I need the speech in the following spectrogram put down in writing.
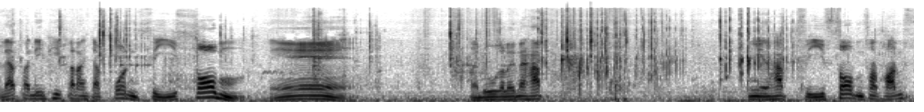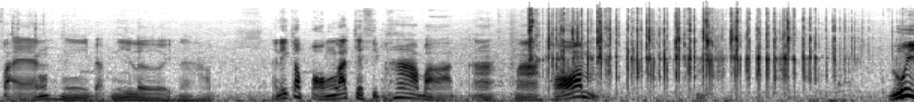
แล้วตอนนี้พี่กำลังจะพ่นสีส้มนี่ มาดูกันเลยนะครับ นี่นะครับ สีส้มสะท้อนแสงนี่แบบนี้เลยนะครับ อันนี้กระป๋องละ75 บาท อะ มาพร้อม ลุย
